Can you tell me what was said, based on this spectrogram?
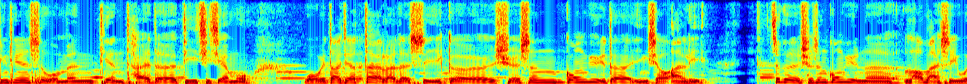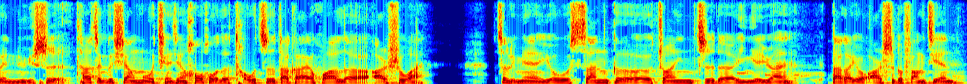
今天是我们电台的第一期节目，我为大家带来的是一个学生公寓的营销案例。这个学生公寓呢，老板是一位女士，她整个项目前前后后的投资大概花了二十万。这里面有三个专职的营业员，大概有二十个房间，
